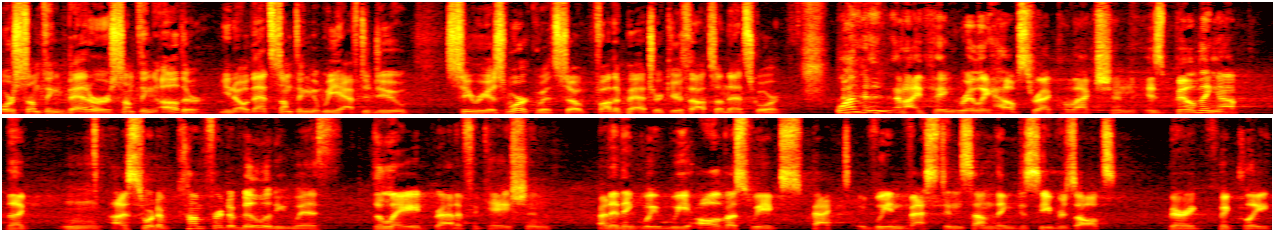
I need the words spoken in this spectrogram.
or something better or something other? You know, that's something that we have to do serious work with. So, Father Patrick, your thoughts on that score? One thing that I think really helps recollection is building up the mm, a sort of comfortability with delayed gratification. Right? I think we, we all of us we expect if we invest in something to see results very quickly.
